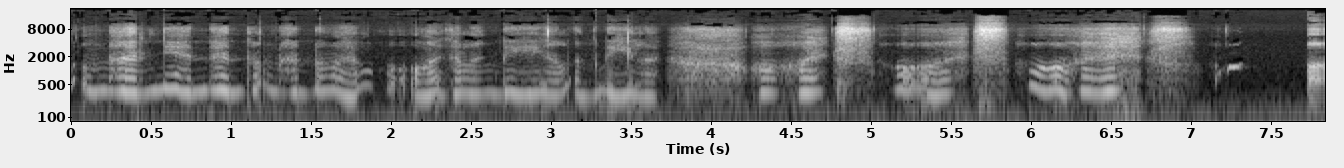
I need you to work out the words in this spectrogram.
ตรงนั้นเย็นเย็นตรงนั้นหน่อยโอ้ยกำลังดีกำลังดีเลยโอ้ยโอ้ยโอ้ยอ่า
